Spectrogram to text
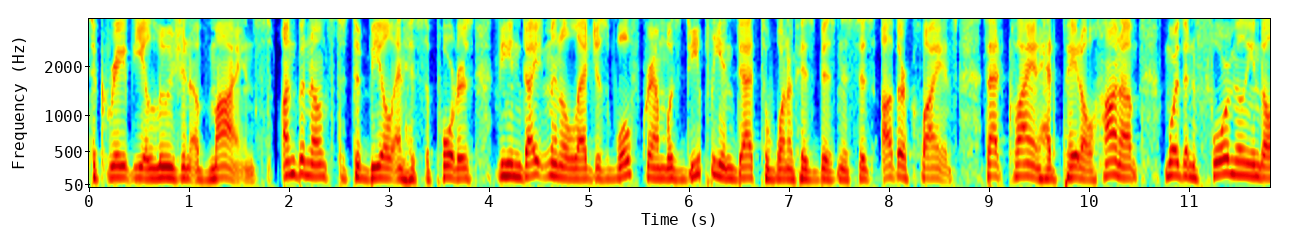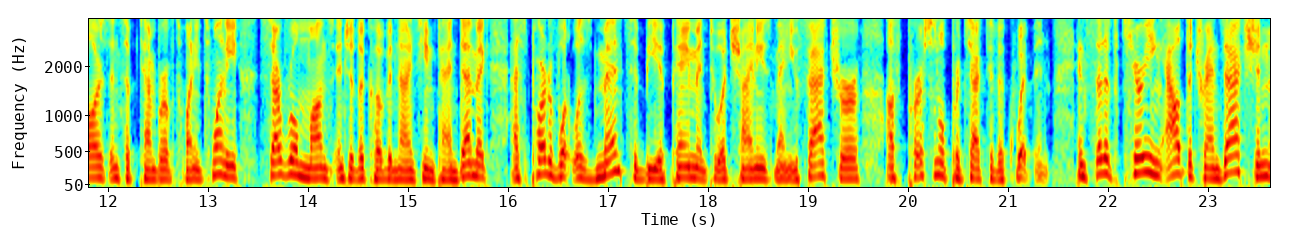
to create the illusion of mines. Unbeknownst to Beale and his supporters, the indictment alleges Wolfgram was deeply in debt to one of his business's other clients. That client had paid Ohana more than $4 million in September of 2020, several months into the COVID 19 pandemic as part of what was meant to be a payment to a Chinese manufacturer of personal protective equipment. Instead of carrying out the transaction,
